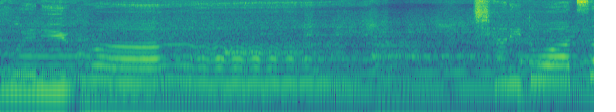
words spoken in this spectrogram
月娘啊，请你带走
